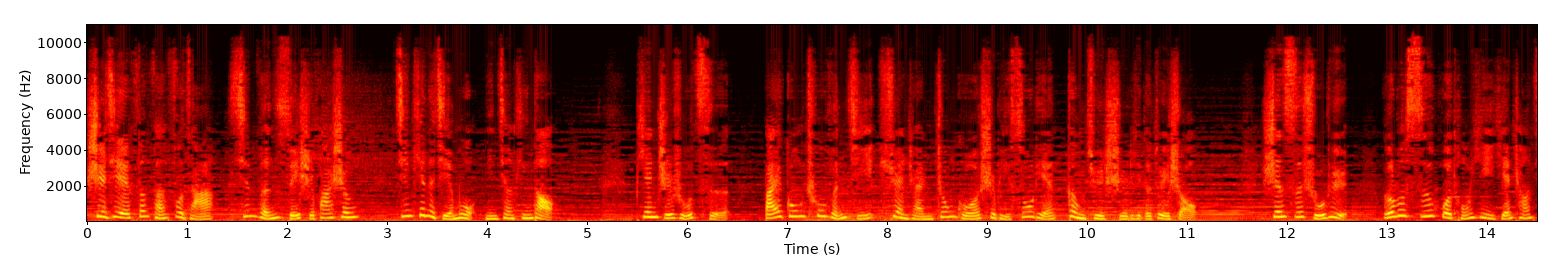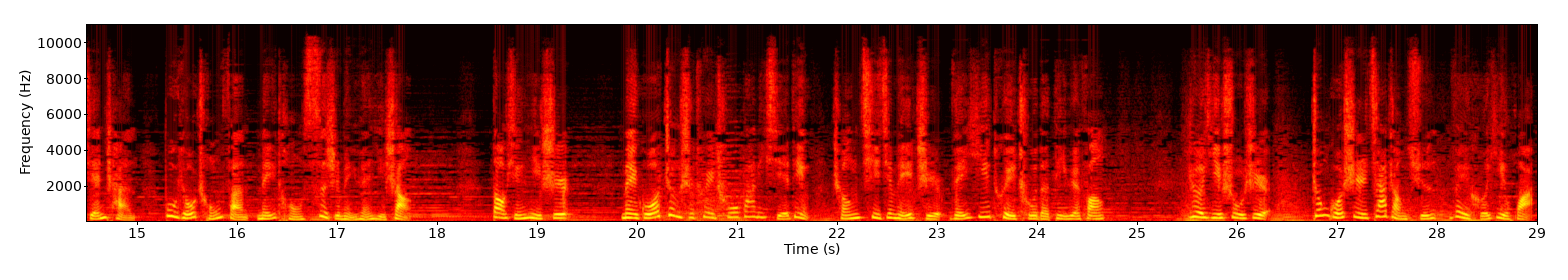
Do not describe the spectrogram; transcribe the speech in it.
世界纷繁复杂，新闻随时发生。今天的节目您将听到：偏执如此，白宫出文集渲染中国是比苏联更具实力的对手；深思熟虑，俄罗斯或同意延长减产，不由重返每桶四十美元以上；倒行逆施。美国正式退出巴黎协定，成迄今为止唯一退出的缔约方。热议数日，中国式家长群为何异化？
